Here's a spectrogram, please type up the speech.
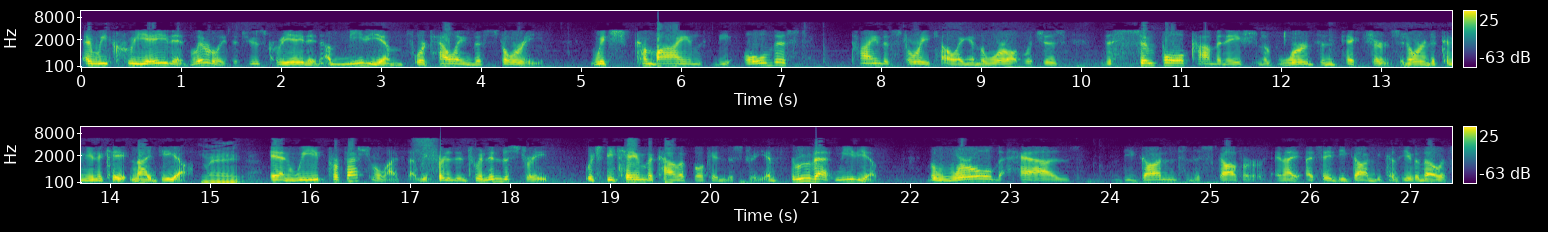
And we created, literally, the Jews created a medium for telling this story, which combines the oldest kind of storytelling in the world, which is the simple combination of words and pictures in order to communicate an idea. Right. And we professionalized that. We turned it into an industry, which became the comic book industry. And through that medium, the world has begun to discover, and I, I say begun because even though it's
